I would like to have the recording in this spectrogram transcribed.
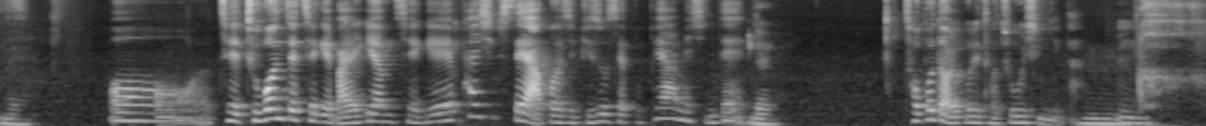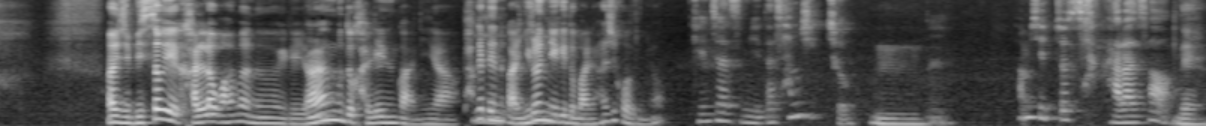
네. 어, 제 두 번째 책의 말기암 책에 80세 아버지 비소세포 폐암이신데 네. 저보다 얼굴이 더 좋으십니다. 음. 음. 아 이제 밑석에 가려고 하면은 이게 영양분도 갈리는 거 아니냐, 파괴되는 음. 거 아니야 이런 얘기도 많이 하시거든요. 괜찮습니다. 30초. 음. 30초 싹 갈아서 네.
